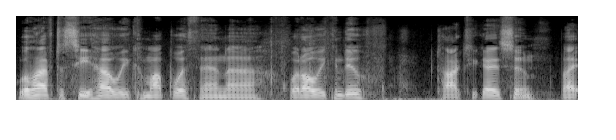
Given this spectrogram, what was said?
we'll have to see how we come up with and uh, what all we can do. Talk to you guys soon. Bye.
